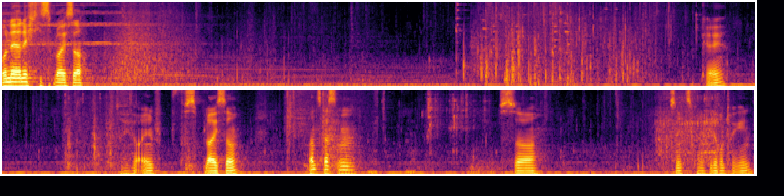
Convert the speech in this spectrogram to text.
Und er nicht die Splicer. Okay. So, für einen Splicer. Wandskasten. So. Ist nichts, kann ich wieder runtergehen.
